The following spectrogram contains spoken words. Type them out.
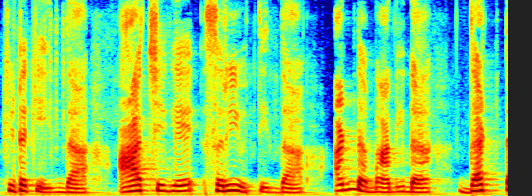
ಕಿಟಕಿಯಿಂದ ಆಚೆಗೆ ಸರಿಯುತ್ತಿದ್ದ ಅಂಡಮಾನಿನ ದಟ್ಟ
